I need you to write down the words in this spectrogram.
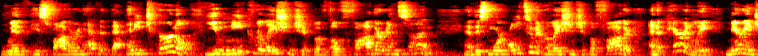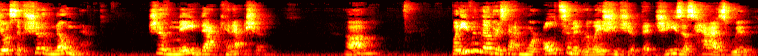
with his Father in heaven, that, that eternal, unique relationship of, of father and son, and this more ultimate relationship of father. And apparently, Mary and Joseph should have known that, should have made that connection. Um, but even though there's that more ultimate relationship that Jesus has with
